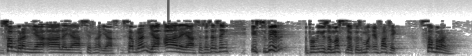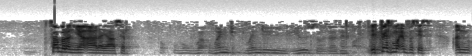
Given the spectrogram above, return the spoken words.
Sabran ya ala Yasir, not Yasir. Sabran ya ala Yasir. So instead of saying isbir, the Prophet used a masdar because it's more emphatic. Sabran. Sabran ya ala Yasir. When when do you use those? As in, It creates more emphasis. And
